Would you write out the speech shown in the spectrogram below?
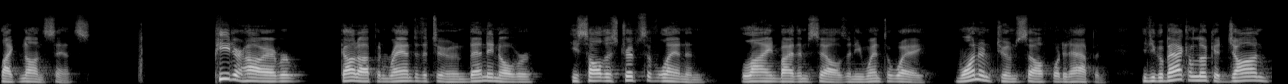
like nonsense. Peter, however, got up and ran to the tomb, bending over. He saw the strips of linen lying by themselves, and he went away, wondering to himself what had happened. If you go back and look at John,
